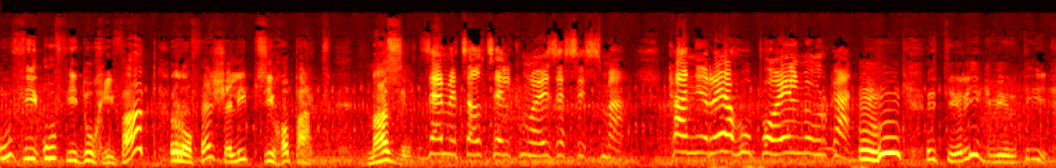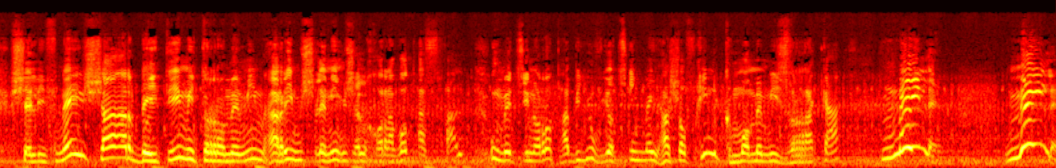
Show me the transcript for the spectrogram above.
אופי אופי דוכיפת, רופא שלי פסיכופת. מה זה? זה מצלצל כמו איזה סיסמה. כנראה הוא פועל מאורגן. תראי, גברתי, שלפני שער ביתי מתרוממים הרים שלמים של חורבות אספלט ומצינורות הביוב יוצאים מי השופכין כמו ממזרקה. מילא, מילא,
